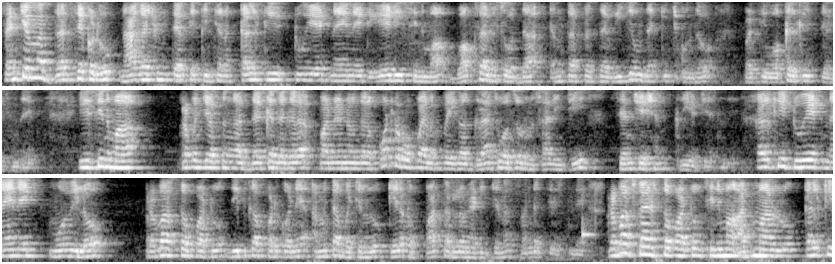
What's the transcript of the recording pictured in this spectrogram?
సంచలన దర్శకుడు నాగార్జున తెరకెక్కించిన కల్కి two eight nine eight AD cinema box office వద్ద ఎంత పెద్ద విజయం దక్కించుకుందో ప్రతి ఒక్కరికి తెలిసిందే. ఈ సినిమా ప్రపంచవ్యాప్తంగా దగ్గర దగ్గర పన్నెండు వందల కోట్ల రూపాయలకు పైగా గ్రాస్ వసూలను సాధించి సెన్సేషన్ క్రియేట్ చేసింది. కల్కి టూ ఎయిట్ నైన్ ఎయిట్ మూవీలో ప్రభాస్తో పాటు దీపికా పడుకొనే అమితాబ్ బచ్చన్లు కీలక పాత్రలో నటించిన సంగతి తెలిసిందే. ప్రభాస్ ఫ్యాన్స్తో పాటు సినిమా అభిమానులు కల్కి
